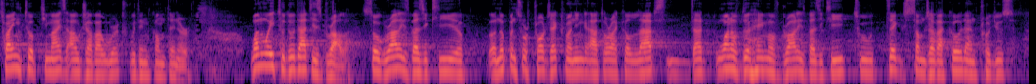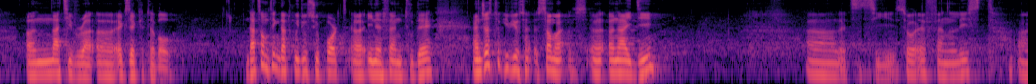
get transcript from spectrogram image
trying to optimize how Java works within container. One way to do that is Graal. So Graal is basically a, an open source project running at Oracle Labs. That one of the aim of Graal is basically to take some Java code and produce a native uh, executable. That's something that we do support uh, in FN today. And just to give you some uh, an idea, Uh, let's see. So fn list uh,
